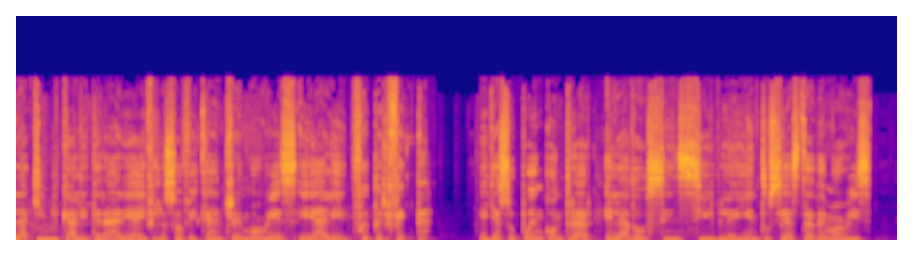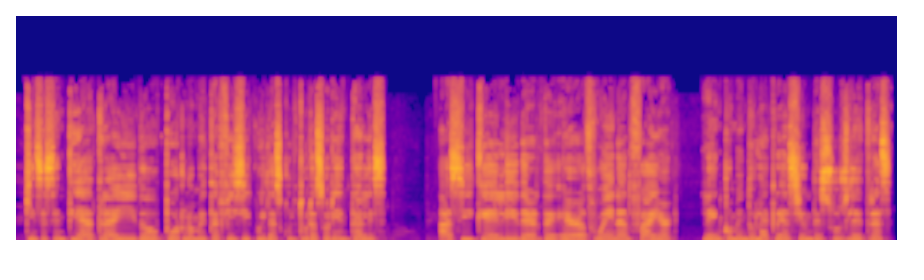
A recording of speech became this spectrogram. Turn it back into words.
La química literaria y filosófica entre Maurice y Ali fue perfecta. Ella supo encontrar el lado sensible y entusiasta de Maurice quien se sentía atraído por lo metafísico y las culturas orientales. Así que el líder de Earth, Wind and Fire le encomendó la creación de sus letras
